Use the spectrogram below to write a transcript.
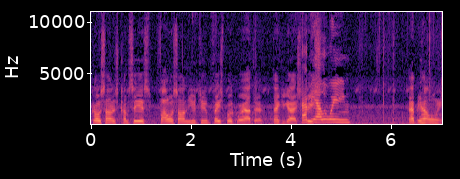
Ghost Hunters, come see us. Follow us on YouTube, Facebook. We're out there. Thank you guys. Happy Peace. Halloween. Happy Halloween.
